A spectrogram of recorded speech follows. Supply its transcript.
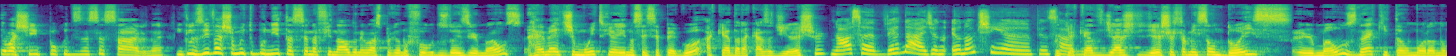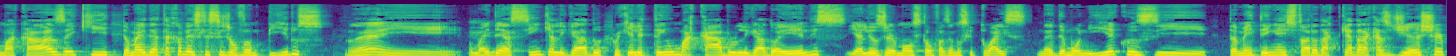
eu achei um pouco desnecessário, né? Inclusive, eu acho muito bonita a cena final do negócio pegando fogo dos dois irmãos. Remete muito, que aí não sei se você pegou, a queda da casa de Usher. Nossa, verdade, eu não tinha pensado. Porque a casa de Usher também são dois irmãos, né, que estão morando numa casa e que tem uma ideia até que talvez eles sejam vampiros né? E uma ideia assim que é ligado porque ele tem um macabro ligado a eles e ali os irmãos estão fazendo os rituais né, demoníacos e também tem a história da queda da casa de Usher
